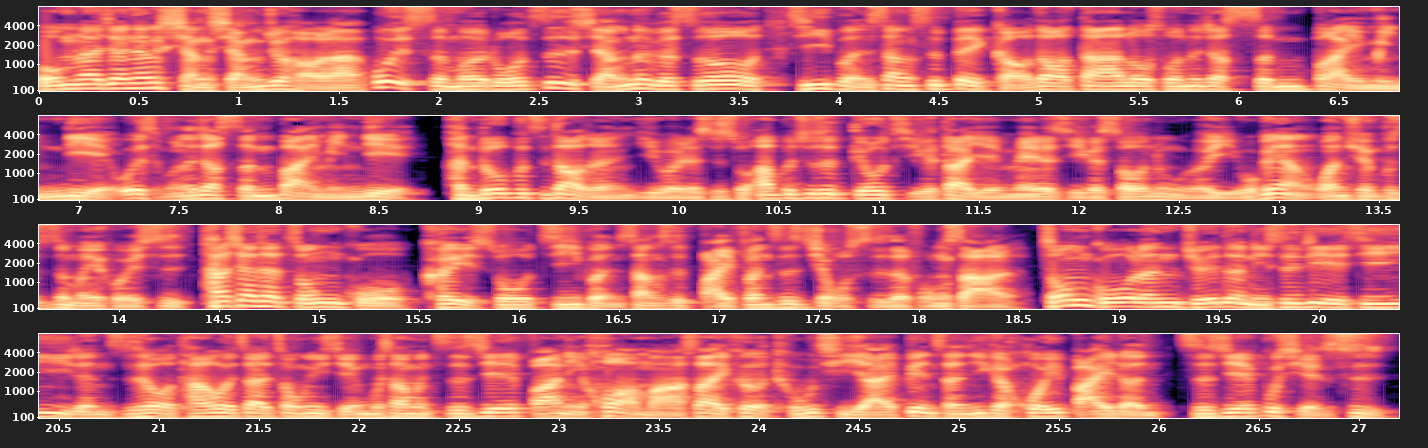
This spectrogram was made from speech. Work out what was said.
我们来讲讲想翔就好了。为什么罗志祥那个时候基本上是被搞到大家都说那叫身败名裂？为什么那叫身败名裂？很多不知道的人以为的是说啊，不就是丢几个代言没了几个收入而已。我跟你讲，完全不是这么一回事。他现在在中国可以说基本上是百分之九十的封杀了。中国人觉得你是劣迹艺人之后，他会在综艺节目上面直接把你画马赛克涂起来，变成一个灰白人，直接不显示。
